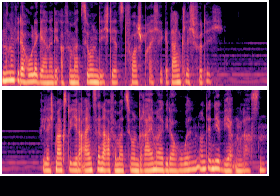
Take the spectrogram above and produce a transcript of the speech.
Nun wiederhole gerne die Affirmation, die ich dir jetzt vorspreche, gedanklich für dich. Vielleicht magst du jede einzelne Affirmation dreimal wiederholen und in dir wirken lassen.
